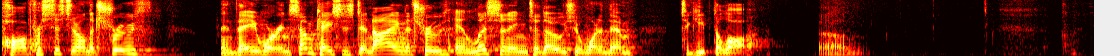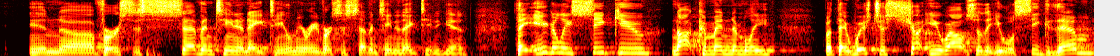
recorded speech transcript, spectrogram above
Paul persisted on the truth, and they were, in some cases, denying the truth and listening to those who wanted them to keep the law. Um, in uh, verses 17 and 18, let me read verses 17 and 18 again. They eagerly seek you, not commendably, but they wish to shut you out so that you will seek them.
